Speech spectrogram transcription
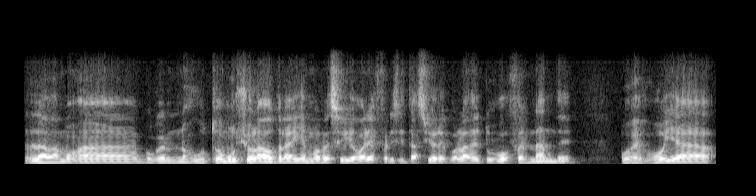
La vamos a. porque nos gustó mucho la otra y hemos recibido varias felicitaciones con la de Tubo Fernández. Pues voy a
